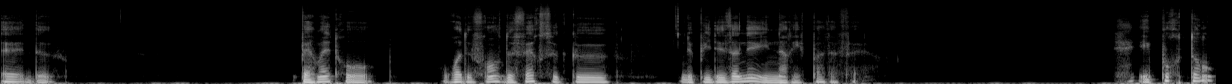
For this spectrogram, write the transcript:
aide permettre au roi de France de faire ce que depuis des années, il n'arrive pas à faire. Et pourtant,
